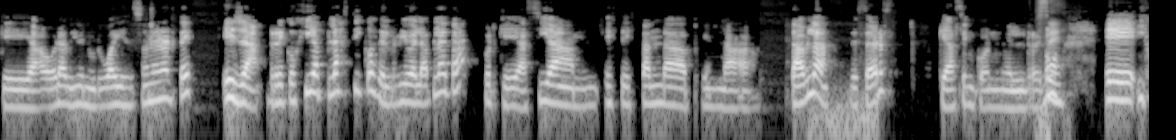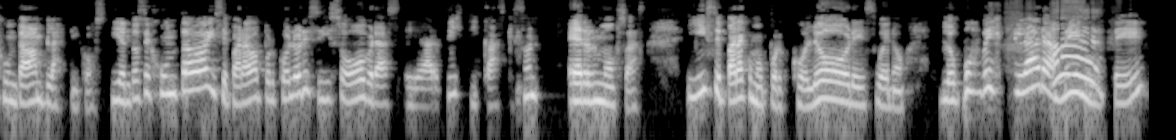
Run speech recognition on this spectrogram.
que ahora vive en Uruguay y es de zona norte, ella recogía plásticos del Río de la Plata porque hacía mm, este stand-up en la tabla de surf que hacen con el remo eh, y juntaban plásticos. Y entonces juntaba y separaba por colores y hizo obras eh, artísticas que son hermosas. Y separa como por colores. Bueno, lo vos ves claramente.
